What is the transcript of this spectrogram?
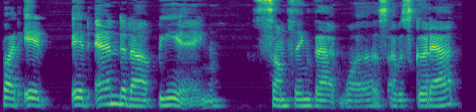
But it it ended up being something that was I was good at,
